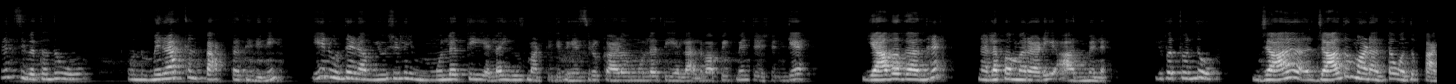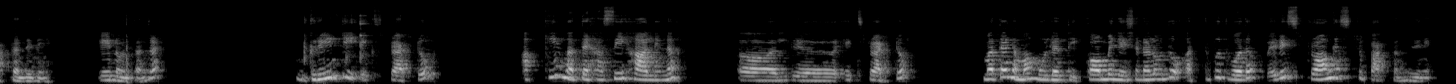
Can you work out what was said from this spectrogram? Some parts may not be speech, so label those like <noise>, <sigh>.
Friends ಇವತ್ತೊಂದು ಒಂದು miracle pack ತಂದಿದ್ದೀನಿ. ಏನು ಅಂದರೆ ನಾವು ಯೂಶಲಿ ಮುಲತ್ತಿ ಎಲ್ಲ ಯೂಸ್ ಮಾಡ್ತಿದ್ದೀವಿ. ಹೆಸರು, ಕಾಳು ಮುಲತ್ತಿ ಎಲ್ಲ ಅಲ್ವಾ? ಪಿಗ್ಮೆಂಟೇಷನ್ಗೆ ಯಾವಾಗ ಅಂದರೆ ನಲಪ ಮರಾಡಿ ಆದಮೇಲೆ. ಇವತ್ತೊಂದು ಜಾ, ಜಾದು ಮಾಡೋ ಒಂದು ಪ್ಯಾಕ್ ತಂದಿದ್ದೀನಿ. ಏನು ಅಂತಂದರೆ ಗ್ರೀನ್ ಟೀ ಎಕ್ಸ್ಟ್ರಾಕ್ಟು ಅಕ್ಕಿ ಮತ್ತು ಹಸಿ ಹಾಲಿನ ಎಕ್ಸ್ಟ್ರಾಕ್ಟು ಮತ್ತು ನಮ್ಮ ಮುಲತ್ತಿ ಕಾಂಬಿನೇಷನಲ್ಲಿ ಒಂದು ಅದ್ಭುತವಾದ ವೆರಿ ಸ್ಟ್ರಾಂಗೆಸ್ಟ್ ಪ್ಯಾಕ್ ತಂದಿದ್ದೀನಿ.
